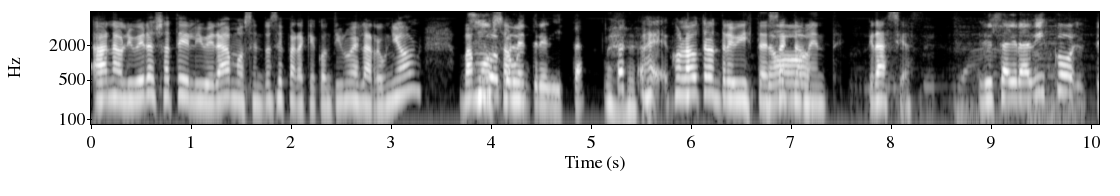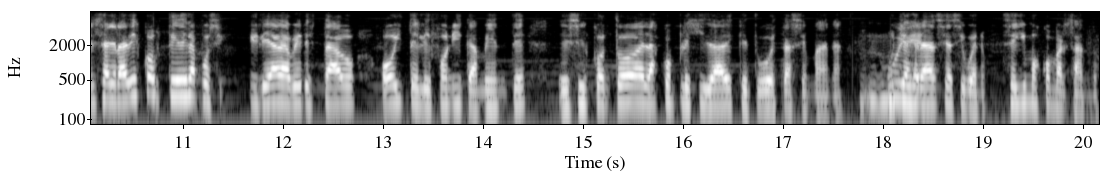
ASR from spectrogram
Ana Olivera. Ya te liberamos entonces para que continúes la reunión. Vamos a con la entrevista. Eh, con la otra entrevista, exactamente. Gracias. Les agradezco, les agradezco a ustedes la posibilidad de haber estado hoy telefónicamente, es decir, con todas las complejidades que tuvo esta semana. Muchas gracias y bueno, seguimos conversando.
